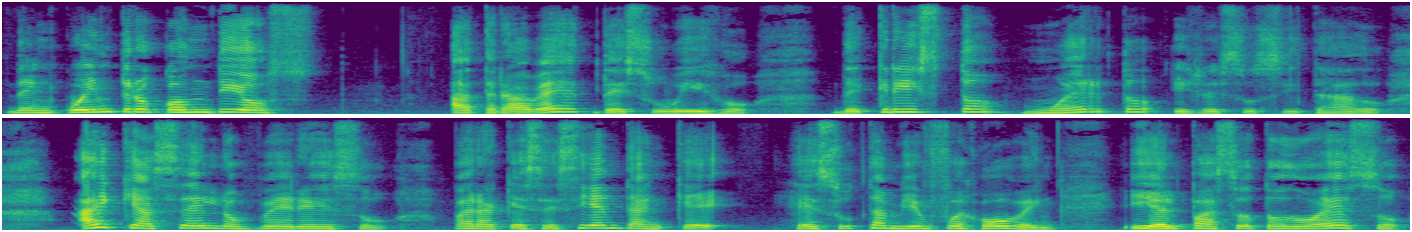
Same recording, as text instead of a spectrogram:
de encuentro con Dios a través de su Hijo, de Cristo muerto y resucitado. Hay que hacerlos ver eso para que se sientan que Jesús también fue joven y él pasó todo eso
